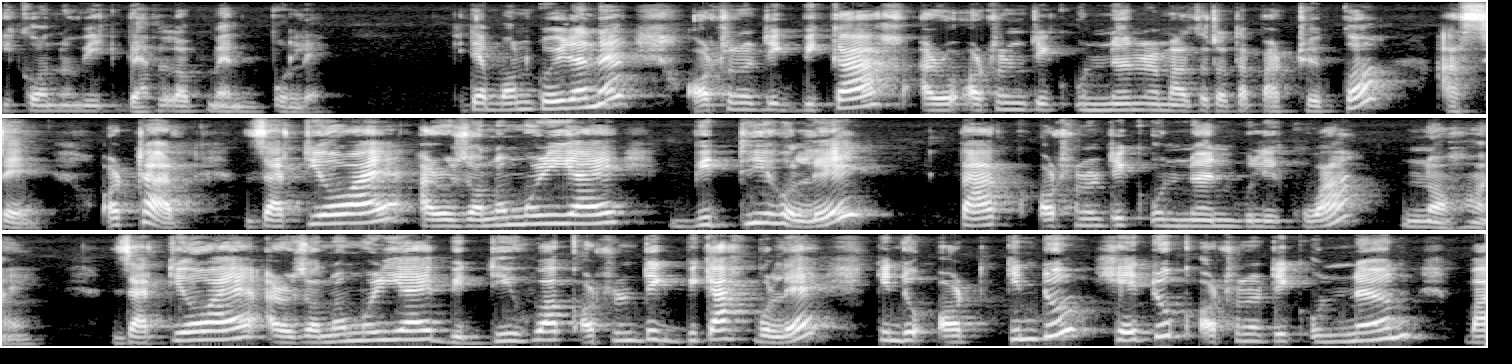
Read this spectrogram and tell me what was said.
ইকনমিক ডেভেলপমেণ্ট বোলে। এতিয়া মন কৰিলানে? অৰ্থনৈতিক বিকাশ আৰু অৰ্থনৈতিক উন্নয়নৰ মাজত এটা পাৰ্থক্য আছে। অৰ্থাৎ জাতীয় আয় আৰু জনমূৰি আয় বৃদ্ধি হ'লেই তাক অৰ্থনৈতিক উন্নয়ন বুলি কোৱা নহয়। জাতীয় আয় আৰু জনমূৰি আয় বৃদ্ধি হোৱাক অৰ্থনৈতিক বিকাশ বোলে কিন্তু কিন্তু সেইটোক অৰ্থনৈতিক উন্নয়ন বা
